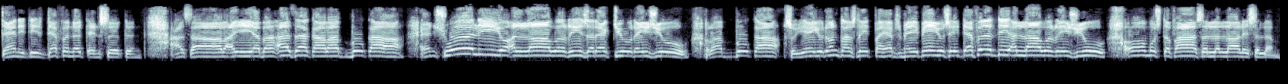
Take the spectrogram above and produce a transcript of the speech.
then it is definite and certain. And surely your Allah will resurrect you, raise you. Rabbuka. So yeah, you don't translate perhaps maybe, you say definitely Allah will raise you. Oh Mustafa sallallahu alayhi wasallam.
